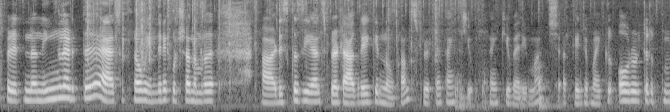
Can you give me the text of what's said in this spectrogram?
സ്പിരിറ്റിന് നിങ്ങളെടുത്ത് ആസ് ഓഫ് നോ എന്തിനെക്കുറിച്ചാണ് നമ്മൾ ഡിസ്കസ് ചെയ്യാൻ സ്പിരിറ്റ് ആഗ്രഹിക്കുന്നത് നോക്കാം. Spirit thank you thank you very much അർക്കേജ് മൈക്കിൾ ഓരോരുത്തർക്കും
